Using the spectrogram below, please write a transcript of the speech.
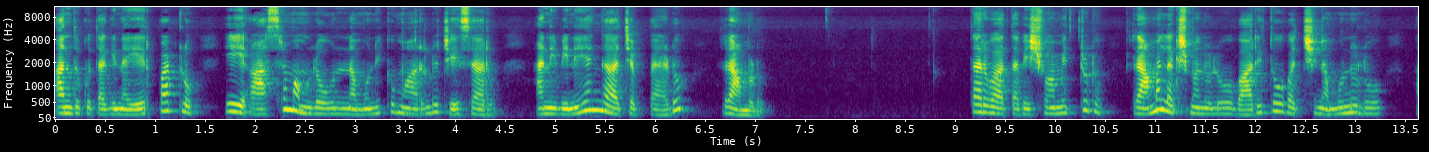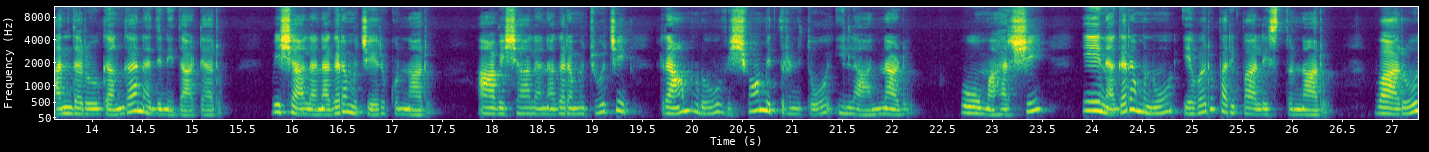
అందుకు తగిన ఏర్పాట్లు ఈ ఆశ్రమంలో ఉన్న మునికుమారులు చేశారు అని వినయంగా చెప్పాడు రాముడు. తరువాత విశ్వామిత్రుడు రామలక్ష్మణులు వారితో వచ్చిన మునులు అందరూ గంగానదిని దాటారు. విశాల నగరము చేరుకున్నారు. ఆ విశాల నగరము చూచి రాముడు విశ్వామిత్రునితో ఇలా అన్నాడు ఓ మహర్షి ఈ నగరమును ఎవరు పరిపాలిస్తున్నారు? వారు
